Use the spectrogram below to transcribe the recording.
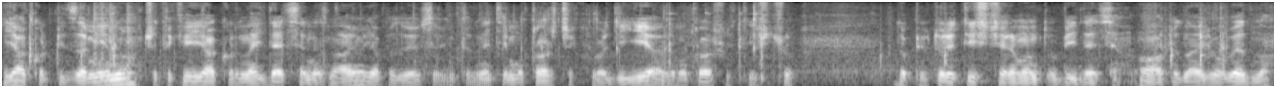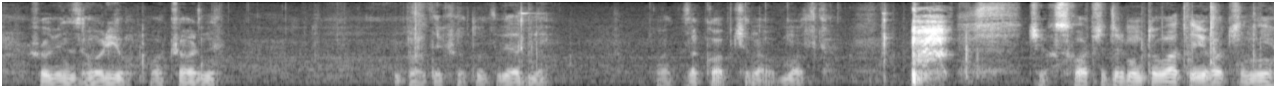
якор під заміну. Чи такий якор знайдеться, не знаю. Я подивився в інтернеті, моторчик вроді є, але мотор щось тисячу до півтори тисячі ремонт обійдеться. О, тут навіть його видно, що він згорів. О, чорний. От якщо тут видно. От закопчена обмотка. Чи схочуть ремонтувати його, чи ні.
